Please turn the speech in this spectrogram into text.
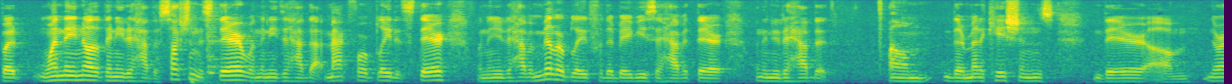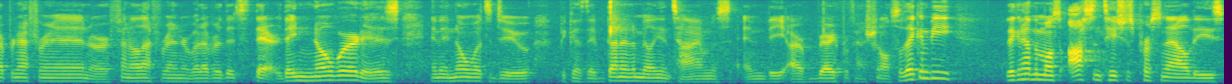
but when they know that they need to have the suction, it's there. When they need to have that Mac 4 blade, it's there. When they need to have a Miller blade for their babies, they have it there. When they need to have the um, their medications, their um, norepinephrine or phenylephrine or whatever, it's there. They know where it is and they know what to do because they've done it a million times and they are very professional. So they can be they can have the most ostentatious personalities,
